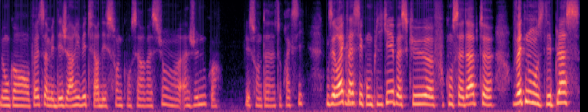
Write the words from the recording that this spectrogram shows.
Donc en fait, ça m'est déjà arrivé de faire des soins de conservation euh, à genoux, quoi. Les soins de thanatopraxie. Donc c'est vrai que là, Mm. c'est compliqué parce que euh, faut qu'on s'adapte. En fait, nous, on se déplace,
